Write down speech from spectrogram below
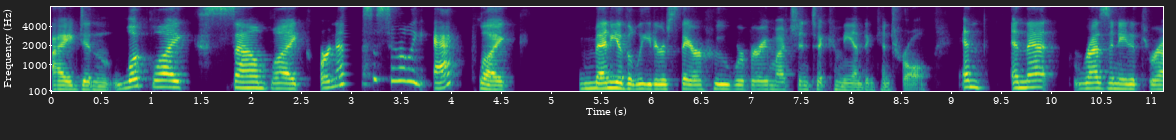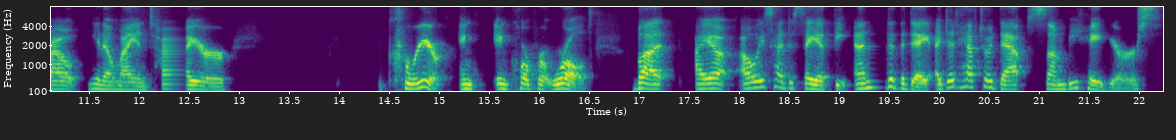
I didn't look like, sound like, or necessarily act like many of the leaders there who were very much into command and control. And and that resonated throughout, you know, my entire career in in corporate world. But I uh, always had to say at the end of the day, I did have to adapt some behaviors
